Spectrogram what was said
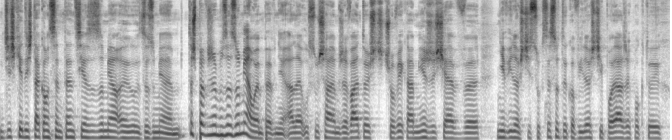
gdzieś kiedyś taką sentencję zrozumia, e, zrozumiałem, też pewnie zrozumiałem pewnie, ale usłyszałem, że wartość człowieka mierzy się w, nie w ilości sukcesu, tylko w ilości porażek, po których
